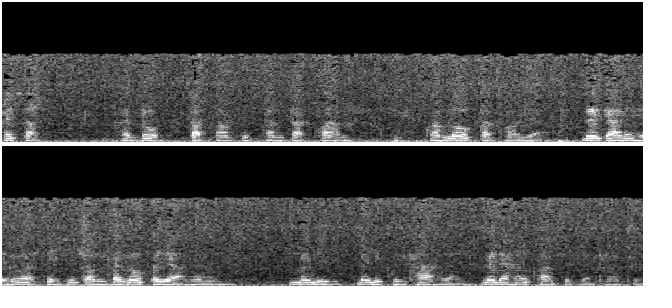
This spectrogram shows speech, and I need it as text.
ให้ตัดให้โลดตัดความผูกพันตัดความความโลภตัดความอยากด้วยการให้เห็นว่าสิ่งที่ตนไปโลภไปอยากนั้นไม่มีไม่มีคุณค่าอะไร ไม่ได้ให้ความสุขอย่างแท้จริง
